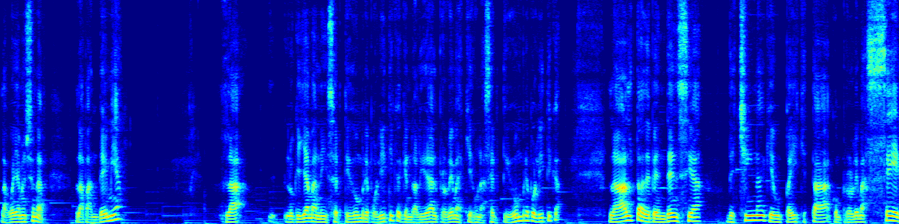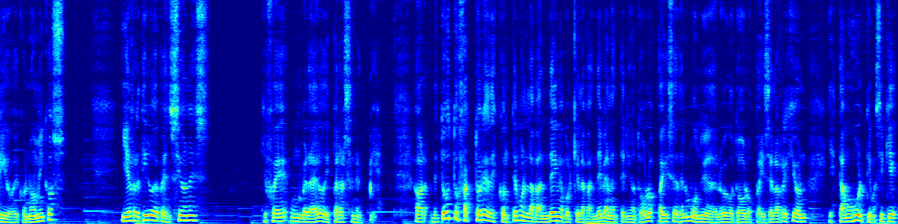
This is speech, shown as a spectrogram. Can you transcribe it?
Las voy a mencionar. La pandemia, lo que llaman incertidumbre política, que en realidad el problema es que es una certidumbre política, la alta dependencia de China, que es un país que está con problemas serios económicos, y el retiro de pensiones, que fue un verdadero dispararse en el pie. Ahora, de todos estos factores descontemos la pandemia, porque la pandemia la han tenido todos los países del mundo y desde luego todos los países de la región, y estamos últimos, así que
